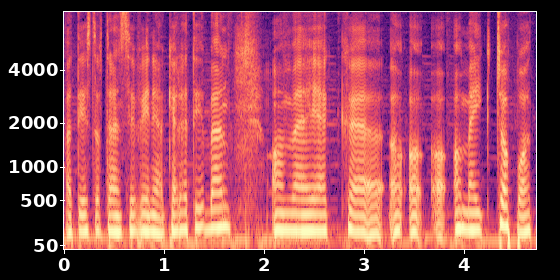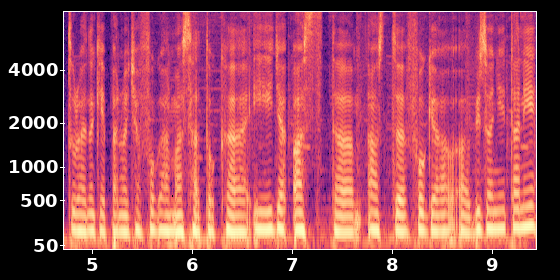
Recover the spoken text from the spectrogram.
a Taste of Transylvania keretében, amelyek, a, a, amelyik csapat tulajdonképpen tulajdonképpen, hogyha fogalmazhatok így, azt, azt fogja bizonyítani,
